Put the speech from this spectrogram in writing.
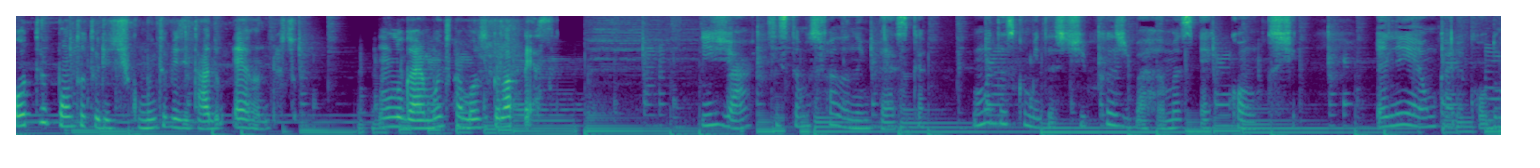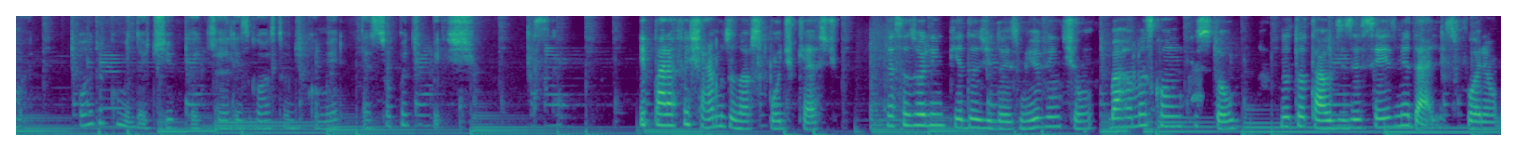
Outro ponto turístico muito visitado é Anderson, um lugar muito famoso pela pesca. E já que estamos falando em pesca, uma das comidas típicas de Bahamas é conch. Ele é um caracol do mar. Outra comida típica que eles gostam de comer é sopa de peixe. E para fecharmos o nosso podcast, nessas Olimpíadas de 2021, Bahamas conquistou no total 16 medalhas. Foram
